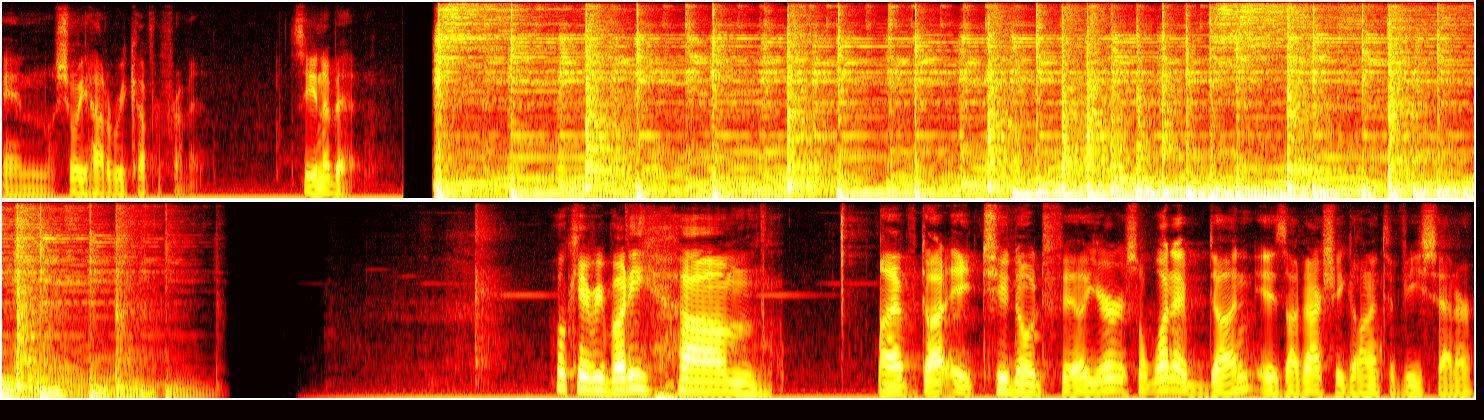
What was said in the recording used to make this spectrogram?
and I'll show you how to recover from it. See you in a bit. Okay, everybody. Um, I've got a two node failure. So what I've done is I've actually gone into vCenter.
